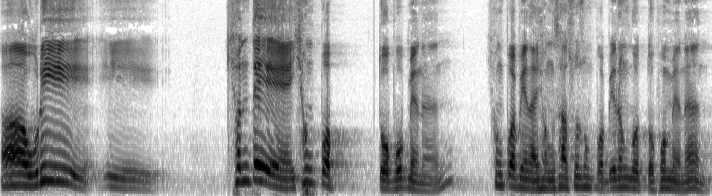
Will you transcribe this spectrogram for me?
어, 우리 현대의 형법도 보면은 형법이나 형사소송법 이런 것도 보면은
